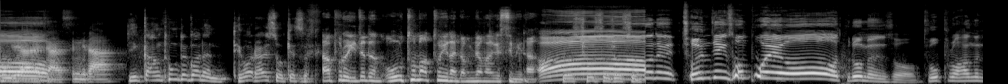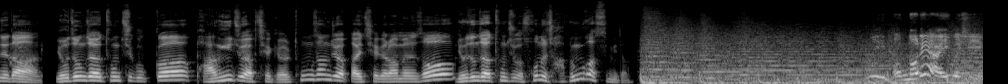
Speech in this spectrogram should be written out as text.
통제하지 않습니다. 이 깡통들과는 대화를 할 수 없겠어. 앞으로 이들은 오토마톤이라 명명하겠습니다. 아. 이거는 전쟁 선포예요. 그러면서 두오프로 황금재단 여정자유 통치국과 방위조약 체결, 통상조약까지 체결하면서 여정자유 통치국 손을 잡은 것 같습니다. 이뭔 노래야 이것이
